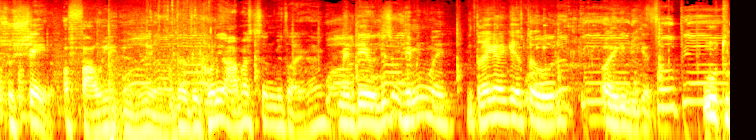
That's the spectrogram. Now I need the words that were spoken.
social og faglig ydeevne. Det er kun i arbejdstiden, vi drikker, ikke? Men det er jo ligesom Hemingway. Vi drikker ikke efter 8 og ikke i weekend. Outro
